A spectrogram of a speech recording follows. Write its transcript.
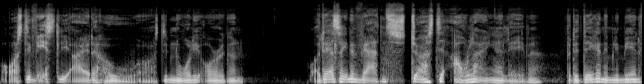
og også det vestlige Idaho, og også det nordlige Oregon. Og det er altså en af verdens største aflejringer af lava, for det dækker nemlig mere end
